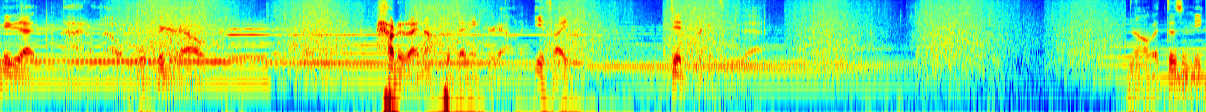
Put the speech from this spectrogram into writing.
Maybe that, I don't know, we'll figure it out. How did I not put that anchor down if I did forget to do that? No, that doesn't make,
